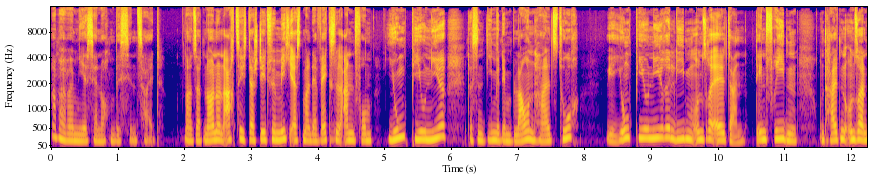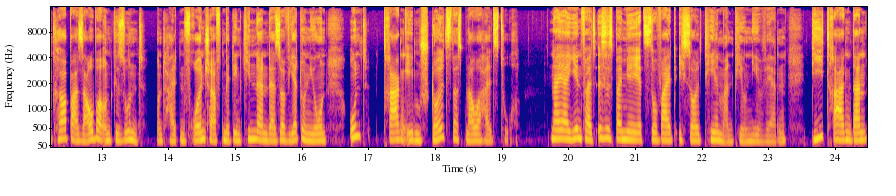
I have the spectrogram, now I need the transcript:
Aber bei mir ist ja noch ein bisschen Zeit. 1989, da steht für mich erstmal der Wechsel an vom Jungpionier, das sind die mit dem blauen Halstuch. Wir Jungpioniere lieben unsere Eltern, den Frieden und halten unseren Körper sauber und gesund und halten Freundschaft mit den Kindern der Sowjetunion und tragen eben stolz das blaue Halstuch. Naja, jedenfalls ist es bei mir jetzt soweit, ich soll Thelmann-Pionier werden. Die tragen dann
